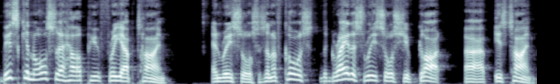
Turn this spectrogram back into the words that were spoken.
This can also help you free up time and resources. And of course, the greatest resource you've got uh, is time.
